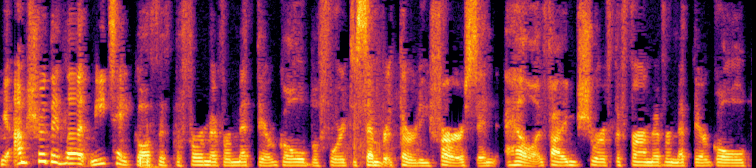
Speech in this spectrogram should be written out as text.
Yeah, I'm sure they'd let me take off if the firm ever met their goal before December 31st. And hell, if I'm sure if the firm ever met their goal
